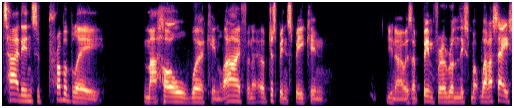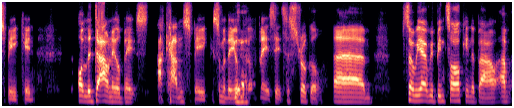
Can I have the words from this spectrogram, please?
tied into probably my whole working life, and I've just been speaking. You know, as I've been for a run this month. Well, I say speaking on the downhill bits, I can speak. Some of the uphill bits, it's a struggle. Um, so yeah, we've been talking about. I've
